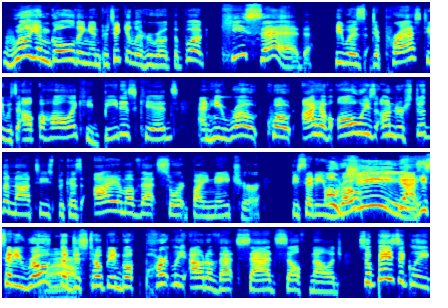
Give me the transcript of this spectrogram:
William Golding, in particular, who wrote the book, he said he was depressed, he was alcoholic, he beat his kids, and he wrote, quote, I have always understood the Nazis because I am of that sort by nature. He said he Oh, wrote geez. Yeah, he said he wrote the dystopian book partly out of that sad self-knowledge. So basically,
